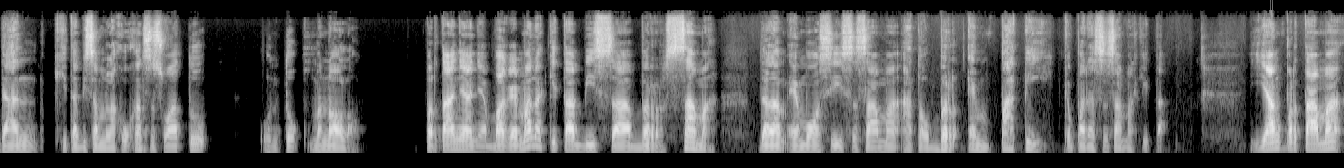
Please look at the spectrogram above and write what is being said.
Dan kita bisa melakukan sesuatu untuk menolong. Pertanyaannya, bagaimana kita bisa bersama dalam emosi sesama atau berempati kepada sesama kita? Yang pertama,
